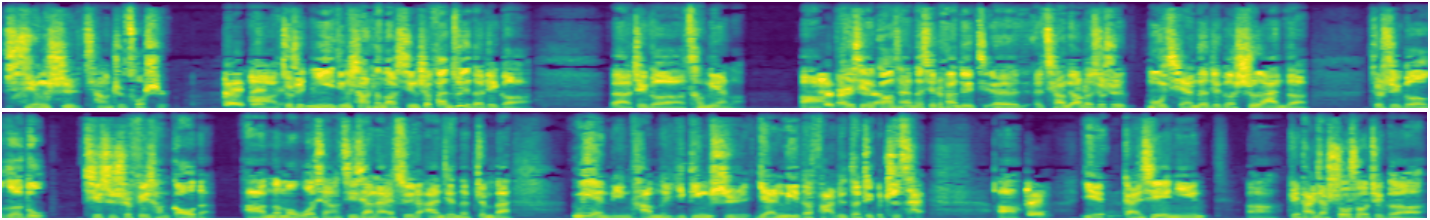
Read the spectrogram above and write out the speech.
刑事强制措施啊，对对啊就是你已经上升到刑事犯罪的这个呃这个层面了啊是。的而且刚才呢，刑事犯罪呃强调了，就是目前的这个涉案的，就是这个额度其实是非常高的啊。那么我想接下来随着案件的侦办，面临他们的一定是严厉的法律的这个制裁啊。对，也感谢您啊，给大家说说这个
